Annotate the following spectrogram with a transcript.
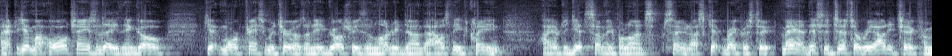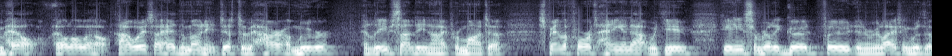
I have to get my oil changed today, then go get more fencing materials. I need groceries and laundry done. The house needs cleaning. I have to get something for lunch soon. I skipped breakfast too. Man, this is just a reality check from hell. LOL. I wish I had the money just to hire a mover and leave Sunday night for Manta, spend the 4th hanging out with you, eating some really good food and relaxing with a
